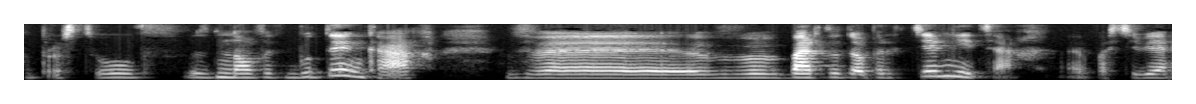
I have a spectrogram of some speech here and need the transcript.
po prostu w nowych budynkach, w, w, bardzo dobrych dzielnicach. Właściwie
